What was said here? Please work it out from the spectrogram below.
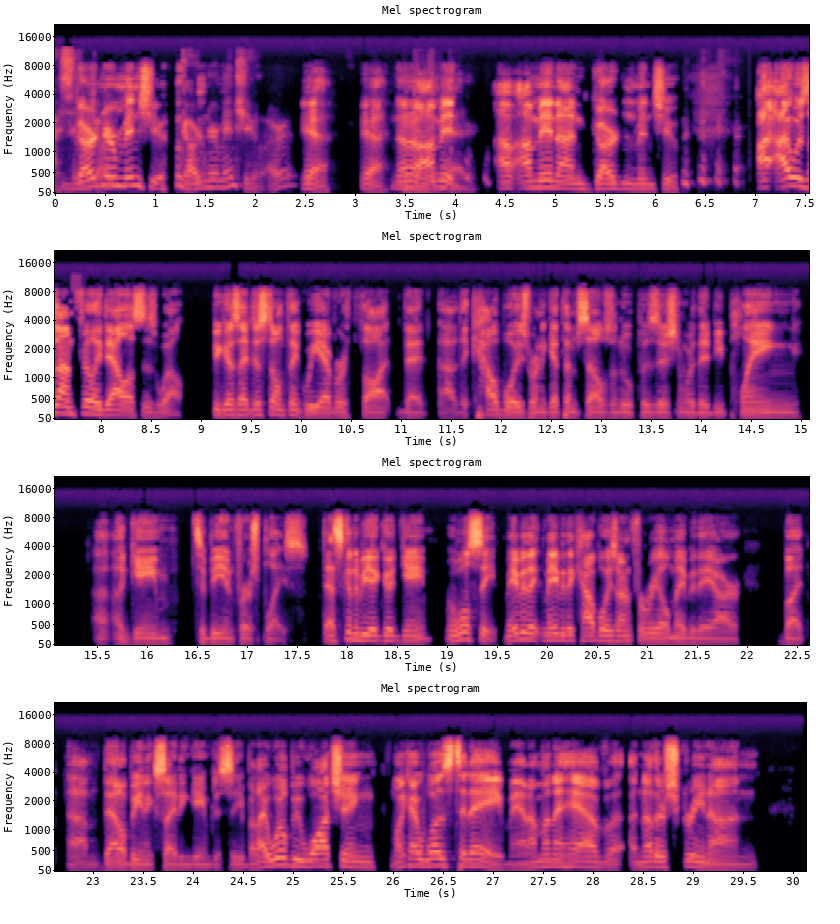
I Gardner Gar- Minshew. Gardner Minshew. All right. Yeah, yeah. No, no, I'm in. matter. I- I'm in on Garden Minshew. I, I was on Philly Dallas as well because I just don't think we ever thought that uh, the Cowboys were going to get themselves into a position where they'd be playing a, a game to be in first place. That's going to be a good game. We'll see. Maybe the, maybe the Cowboys aren't for real. Maybe they are. But um, that'll be an exciting game to see. But I will be watching like I was today, man. I'm going to have uh, another screen on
